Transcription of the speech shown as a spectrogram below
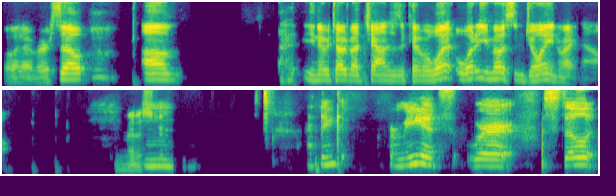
whatever. So, um, you know, we talked about challenges of COVID. What what are you most enjoying right now in ministry? Mm, I think for me, it's we're still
